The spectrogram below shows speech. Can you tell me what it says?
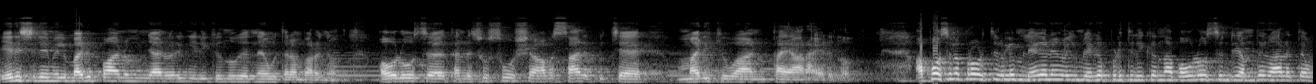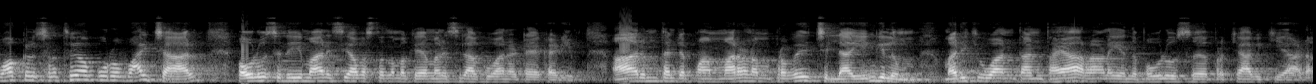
എരിശിലേമിൽ മരുപ്പാനും ഞാൻ ഒരുങ്ങിയിരിക്കുന്നു എന്ന് ഉത്തരം പറഞ്ഞു. പൗലോസ് തന്റെ ശുശ്രൂഷ അവസാനിപ്പിച്ച് മരിക്കുവാൻ തയ്യാറായിരുന്നു. അപ്പോസ്തല പ്രവൃത്തികളിലും ലേഖനങ്ങളിലും രേഖപ്പെടുത്തിയിരിക്കുന്ന പൗലോസിന്റെ അന്ത്യകാലത്തെ വാക്കുകൾ ശ്രദ്ധാപൂർവം വായിച്ചാൽ പൗലോസിന്റെ ഈ മാനസികാവസ്ഥ നമുക്ക് മനസ്സിലാക്കുവാനായിട്ട് കഴിയും. ആരും തന്റെ മരണം പ്രവചിച്ചില്ല എങ്കിലും മരിക്കുവാൻ താൻ തയ്യാറാണ് എന്ന് പൗലോസ് പ്രഖ്യാപിക്കുകയാണ്.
